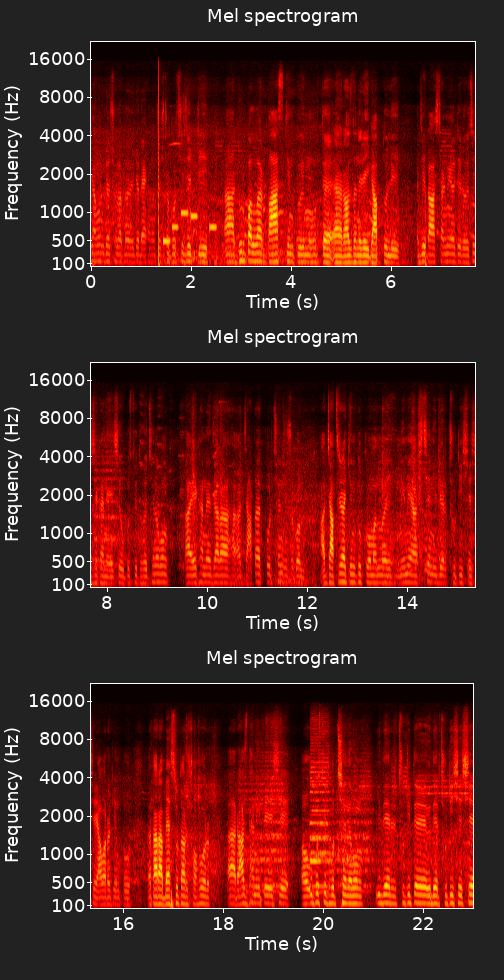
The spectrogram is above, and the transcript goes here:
যেমনটি আসলে আপনাদেরকে দেখানোর চেষ্টা করছি যে একটি দূরপাল্লার বাস কিন্তু এই মুহূর্তে রাজধানীর এই গাবতলি যে বাস টার্মিনালটি রয়েছে সেখানে এসে উপস্থিত হয়েছেন এবং এখানে যারা যাতায়াত করছেন সে সকল যাত্রীরা কিন্তু ক্রমান্বয়ে নেমে আসছেন। ঈদের ছুটি শেষে আবারও কিন্তু তারা ব্যস্ততার শহর রাজধানীতে এসে উপস্থিত হচ্ছেন এবং ঈদের ছুটিতে, ঈদের ছুটি শেষে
